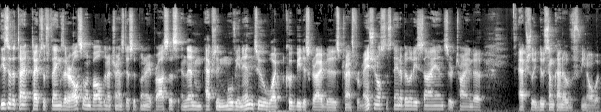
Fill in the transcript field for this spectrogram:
these are the ty- types of things that are also involved in a transdisciplinary process. And then actually moving into what could be described as transformational sustainability science or trying to actually do some kind of, you know, what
